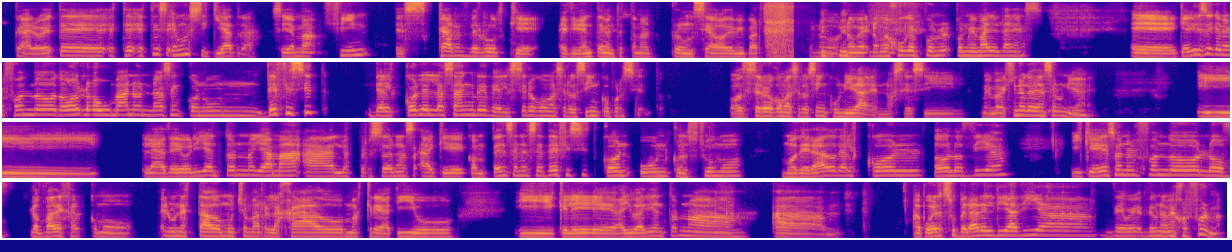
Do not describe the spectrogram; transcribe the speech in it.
Claro, este, este, este es un psiquiatra, se llama Finn Skarderud, que evidentemente está mal pronunciado de mi parte, no, no me, no me juzguen por, por mi mal danés, eh, que dice que en el fondo todos los humanos nacen con un déficit de alcohol en la sangre del 0,05% o 0,05 unidades, no sé si, me imagino que deben ser unidades. Y la teoría en torno llama a las personas a que compensen ese déficit con un consumo moderado de alcohol todos los días y que eso en el fondo los, los va a dejar como en un estado mucho más relajado, más creativo y que le ayudaría en torno a, a, poder superar el día a día de, de una mejor forma.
